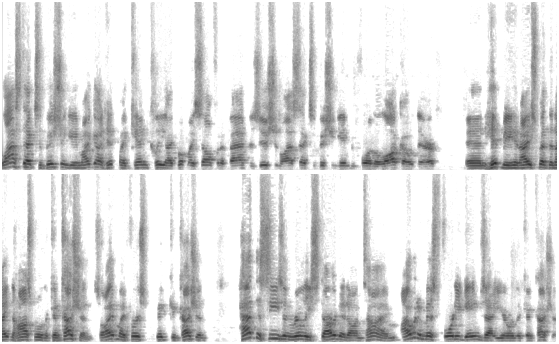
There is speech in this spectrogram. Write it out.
last exhibition game, I got hit by Ken Klee. I put myself in a bad position last exhibition game before the lockout there and hit me. And I spent the night in the hospital with a concussion. So I had my first big concussion. Had the season really started on time, I would have missed 40 games that year with a concussion.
